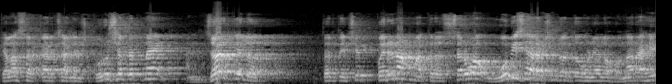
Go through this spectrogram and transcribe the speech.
त्याला सरकार चॅलेंज करू शकत नाही. आणि जर केलं तर त्याचे परिणाम मात्र सर्व ओबीसी आरक्षण रद्द होण्याला होणार आहे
